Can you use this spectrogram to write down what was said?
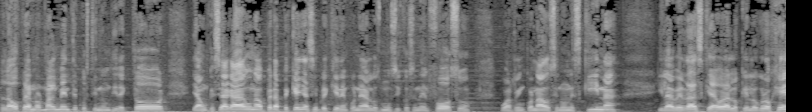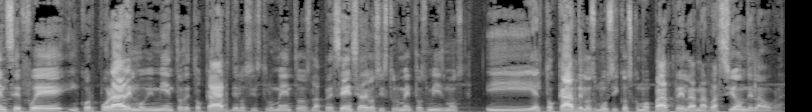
La ópera normalmente pues tiene un director y aunque se haga una ópera pequeña siempre quieren poner a los músicos en el foso o arrinconados en una esquina. Y la verdad es que ahora lo que logró Gense fue incorporar el movimiento de tocar de los instrumentos, la presencia de los instrumentos mismos y el tocar de los músicos como parte de la narración de la obra.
